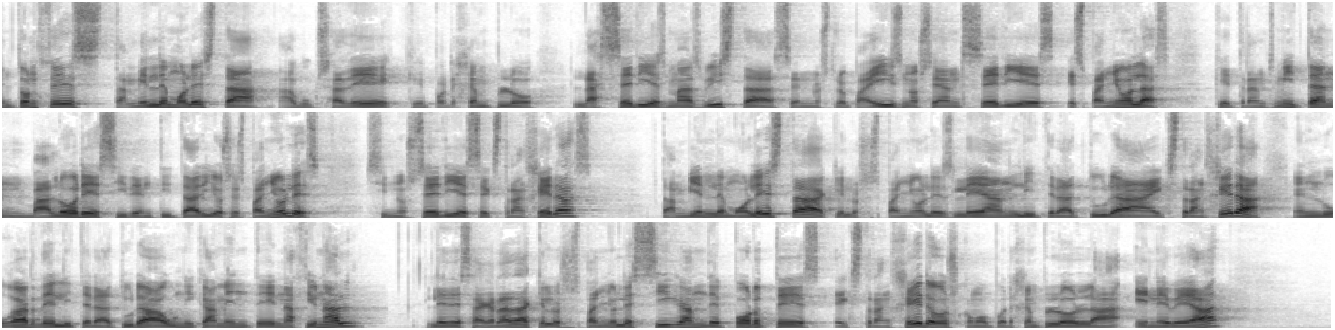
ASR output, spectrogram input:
entonces también le molesta a Buxadé que, por ejemplo, las series más vistas en nuestro país no sean series españolas que transmitan valores identitarios españoles, sino series extranjeras. también le molesta que los españoles lean literatura extranjera en lugar de literatura únicamente nacional. Le desagrada que los españoles sigan deportes extranjeros, como por ejemplo la NBA,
